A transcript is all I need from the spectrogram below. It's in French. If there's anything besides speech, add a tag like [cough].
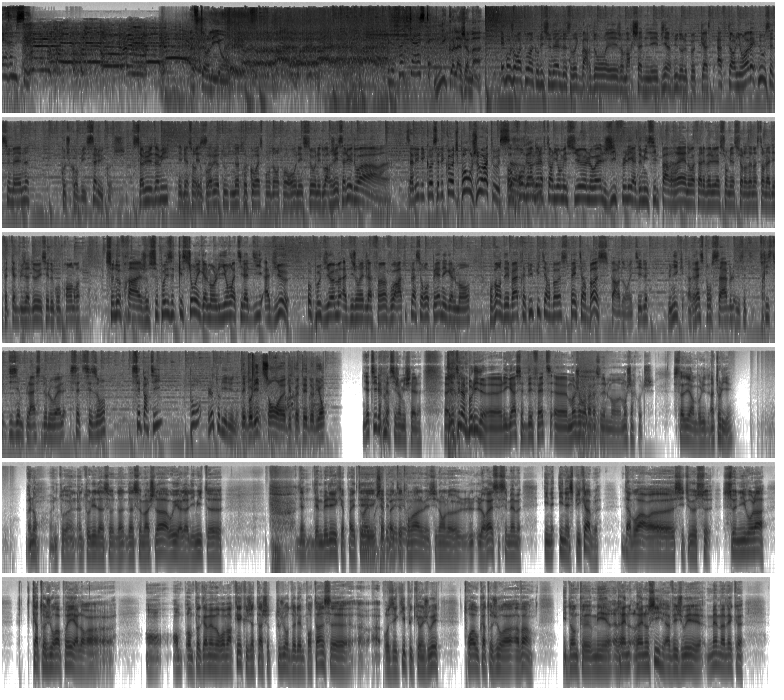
RMC. After Lyon. Le podcast Nicolas Jamin. Et bonjour à tous, inconditionnel de Cédric Bardon et Jean-Marc Chanelay. Bienvenue dans le podcast After Lyon. Avec nous cette semaine, Coach Courbis. Salut coach. Salut les amis. Et bien sûr Et notre, salut à tous. notre correspondant entre Rhône et Saône, Edouard G. Salut Edouard. Salut Nico, salut coach, bonjour à tous. Au programme de l'After Lyon, messieurs, l'OL giflé à domicile par Rennes. On va faire l'évaluation, bien sûr, dans un instant de la défaite 4 buts à 2, essayer de comprendre ce naufrage. Se poser cette question également. Lyon a-t-il dit adieu au podium à 10 journées de la fin, voire à toute place européenne également? On va en débattre. Et puis Peter Boss, Peter Boss, pardon, est-il l'unique responsable de cette triste dixième place de l'OL cette saison? C'est parti pour le taulier lyonnais. Les bolides sont euh, du côté de Lyon. Y a-t-il, [laughs] merci Jean-Michel, Euh, y a-t-il un bolide, euh, les gars, cette défaite Euh, Moi, j'en vois pas personnellement, mon cher coach. C'est-à-dire un bolide? Un taulier. Ben non, un, un taulier dans ce, dans, dans ce match-là, oui, à la limite, euh, Dembélé qui n'a pas été, Ouais, qui a pas été trop ouais. mal, mais sinon le, le reste, c'est même in- inexplicable d'avoir, euh, si tu veux, ce, ce niveau-là quatre jours après. Alors, euh, on, on- peut quand même remarquer que j'attache toujours de l'importance euh, aux équipes qui ont joué trois ou quatre jours avant. Et donc, euh, mais Rennes, aussi avait joué, euh, même avec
